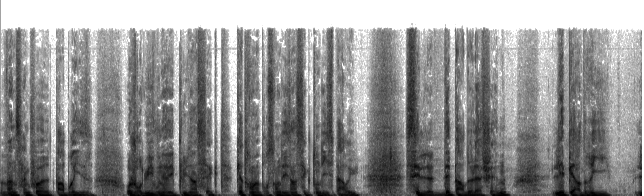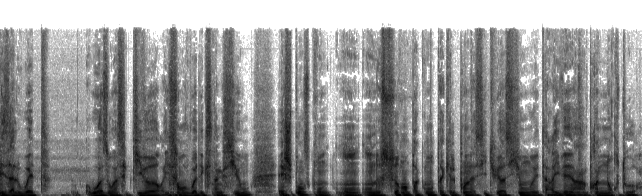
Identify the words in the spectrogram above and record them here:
25 fois votre pare-brise. Aujourd'hui, vous n'avez plus d'insectes. 80% des insectes ont disparu. C'est le départ de la chaîne. Les perdrix, les alouettes, oiseaux insectivores, ils sont en voie d'extinction. Et je pense qu'on on- on ne se rend pas compte à quel point la situation est arrivée à un point de non-retour.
